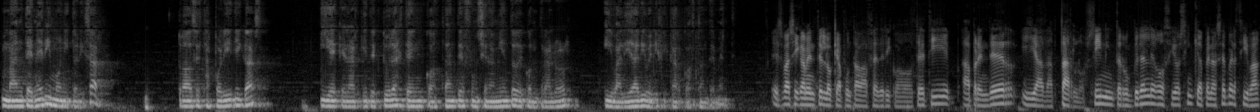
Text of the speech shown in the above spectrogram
mantener y monitorizar todas estas políticas y de que la arquitectura esté en constante funcionamiento de contralor y validar y verificar constantemente es básicamente lo que apuntaba Federico Tetti, aprender y adaptarlo, sin interrumpir el negocio, sin que apenas se perciba,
